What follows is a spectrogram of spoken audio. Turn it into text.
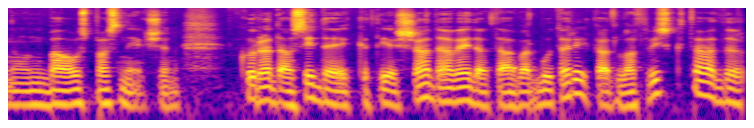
un balvas pasniegšana. Kur radās ideja, ka tieši šādā veidā tā var būt arī kāda latviska tāda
